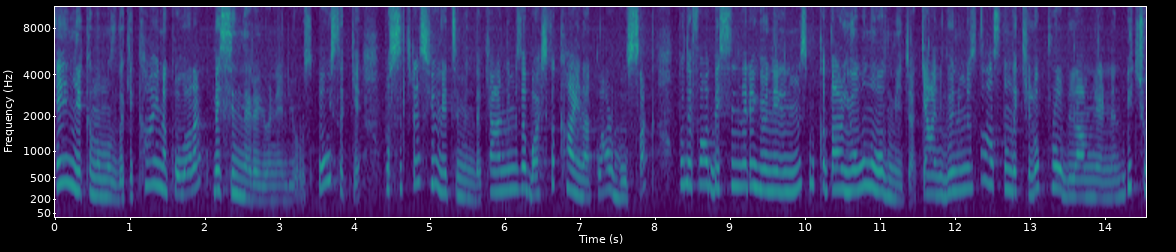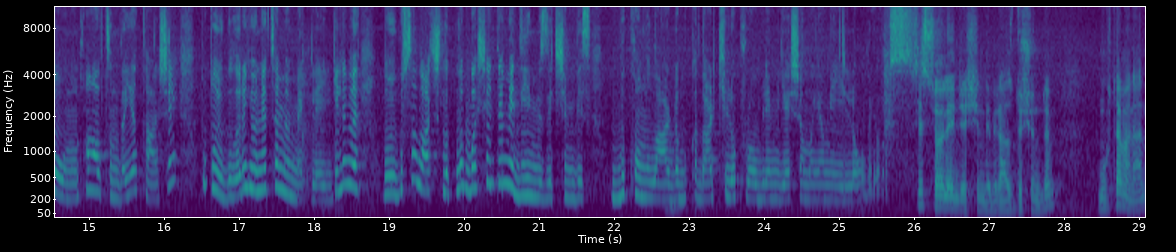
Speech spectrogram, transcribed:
en yakınımızdaki kaynak olarak besinlere yöneliyoruz. Oysa ki bu stres yönetiminde kendimize başka kaynaklar bulsak bu defa besinlere yönelimimiz bu kadar yoğun olmayacak. Yani günümüzde aslında kilo problemlerinin birçoğunun altında yatan şey bu duyguları yönetememekle ilgili ve duygusal açlıkla baş edemediğimiz için biz bu konularda bu kadar kilo problemi yaşamaya meyilli oluyoruz. Siz söyleyince şimdi biraz düşündüm. Muhtemelen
